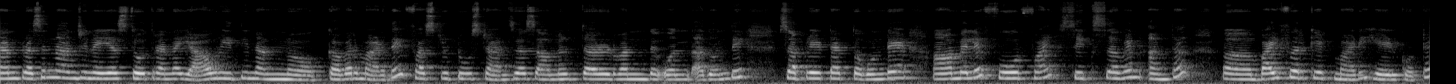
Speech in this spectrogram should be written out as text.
ನಾನು ಪ್ರಸನ್ನಾಂಜನೇಯ ಸ್ತೋತ್ರನ ಯಾವ ರೀತಿ ನಾನು ಕವರ್ ಮಾಡಿದೆ ಫಸ್ಟ್ ಟೂ ಸ್ಟ್ಯಾಂಡ್ಸಸ್ ಆಮೇಲೆ ತರ್ಡ್ ಒಂದು ಒಂದು, ಅದೊಂದೇ ಸಪ್ರೇಟಾಗಿ ತಗೊಂಡೆ. ಆಮೇಲೆ ಫೋರ್ ಫೈವ್ ಸಿಕ್ಸ್ ಸೆವೆನ್ ಅಂತ ಬೈಫರ್ಕೇಟ್ ಮಾಡಿ ಹೇಳಿಕೊಟ್ಟೆ.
